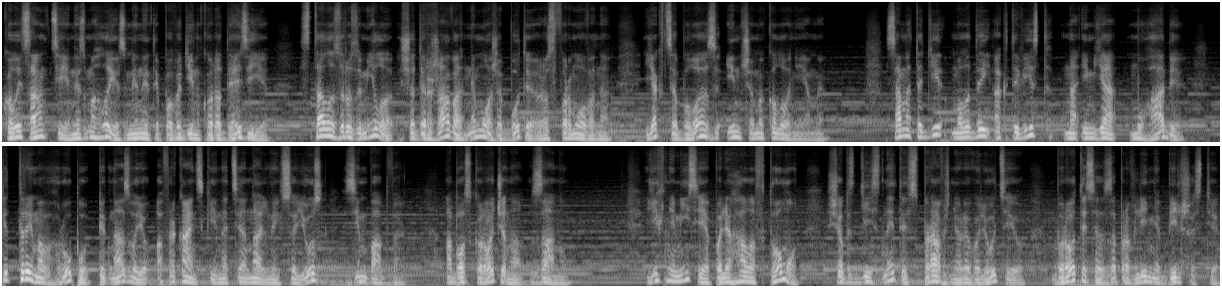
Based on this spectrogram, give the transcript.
коли санкції не змогли змінити поведінку Родезії, стало зрозуміло, що держава не може бути розформована, як це було з іншими колоніями. Саме тоді молодий активіст на ім'я Мугабі підтримав групу під назвою Африканський національний союз Зімбабве або скорочено ЗАНУ. Їхня місія полягала в тому, щоб здійснити справжню революцію, боротися за правління більшості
